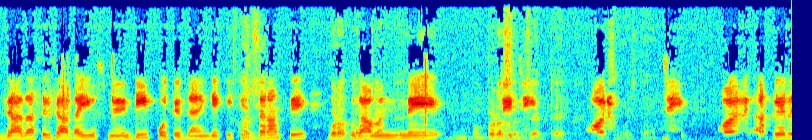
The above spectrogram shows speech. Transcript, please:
ज़्यादा से ज़्यादा ही उसमें डीप होते जाएँगे कि किस हाँ तरह से खुदावन ने बड़ा सब्जेक्ट है और जी और अगर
